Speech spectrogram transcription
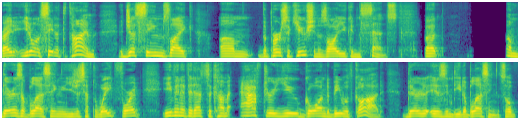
right? You don't see it at the time. It just seems like um, the persecution is all you can sense. But um, there is a blessing. You just have to wait for it. Even if it has to come after you go on to be with God, there is indeed a blessing. So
